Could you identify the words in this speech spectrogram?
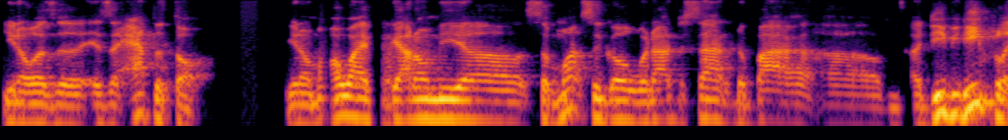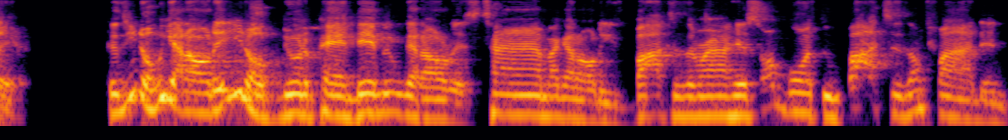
you know, as a as an afterthought. You know, my wife got on me uh, some months ago when I decided to buy a, um, a DVD player because you know we got all this, you know, during the pandemic, we got all this time. I got all these boxes around here, so I'm going through boxes. I'm finding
